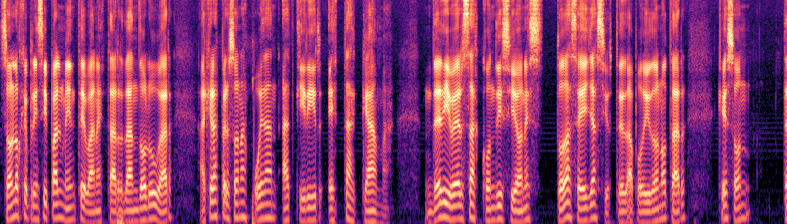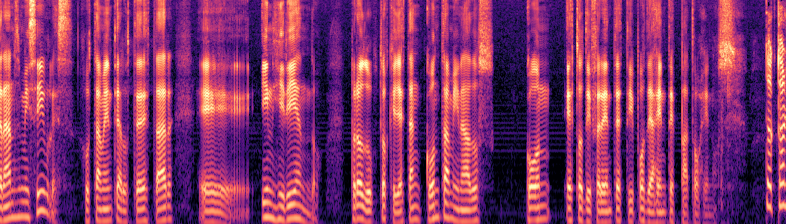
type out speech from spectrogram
son los que principalmente van a estar dando lugar a que las personas puedan adquirir esta gama de diversas condiciones, todas ellas, si usted ha podido notar, que son transmisibles, justamente al usted estar eh, ingiriendo productos que ya están contaminados con estos diferentes tipos de agentes patógenos. Doctor,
